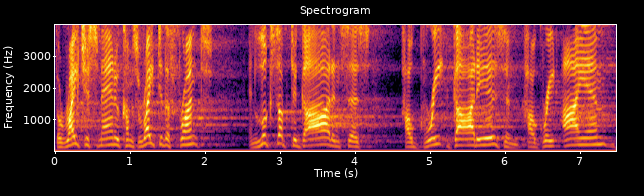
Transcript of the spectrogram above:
The righteous man who comes right to the front and looks up to God and says, How great God is and how great I am.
